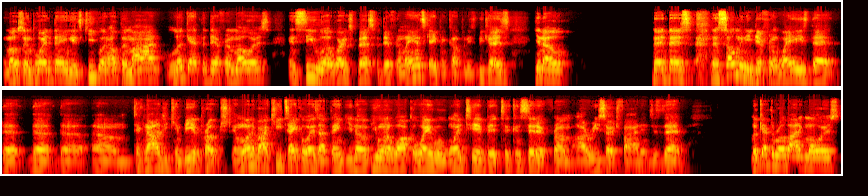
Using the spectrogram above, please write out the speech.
The most important thing is keep an open mind, look at the different mowers, and see what works best for different landscaping companies. Because you know, there, there's there's so many different ways that the the the um, technology can be approached. And one of our key takeaways, I think, you know, if you want to walk away with one tidbit to consider from our research findings, is that look at the robotic mowers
